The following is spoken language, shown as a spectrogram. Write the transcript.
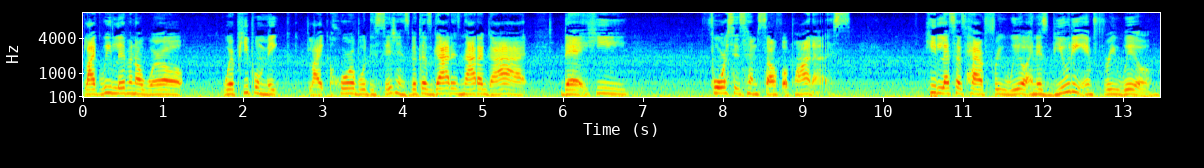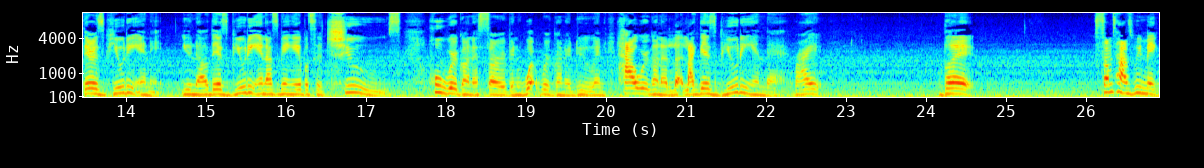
Like we live in a world where people make like horrible decisions because God is not a God that he forces himself upon us. He lets us have free will and there's beauty in free will. There's beauty in it. You know, there's beauty in us being able to choose who we're going to serve and what we're going to do and how we're going to lo- like there's beauty in that, right? But sometimes we make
